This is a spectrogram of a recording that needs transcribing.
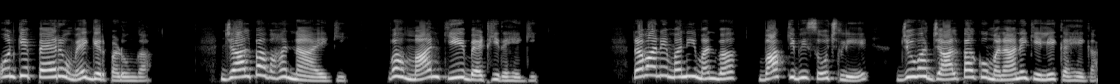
उनके पैरों में गिर पड़ूँगा। जालपा वहाँ न आएगी। वह मान किए बैठी रहेगी। रमा ने मन ही मन वह वाक्य भी सोच लिए, जो वह जालपा को मनाने के लिए कहेगा।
